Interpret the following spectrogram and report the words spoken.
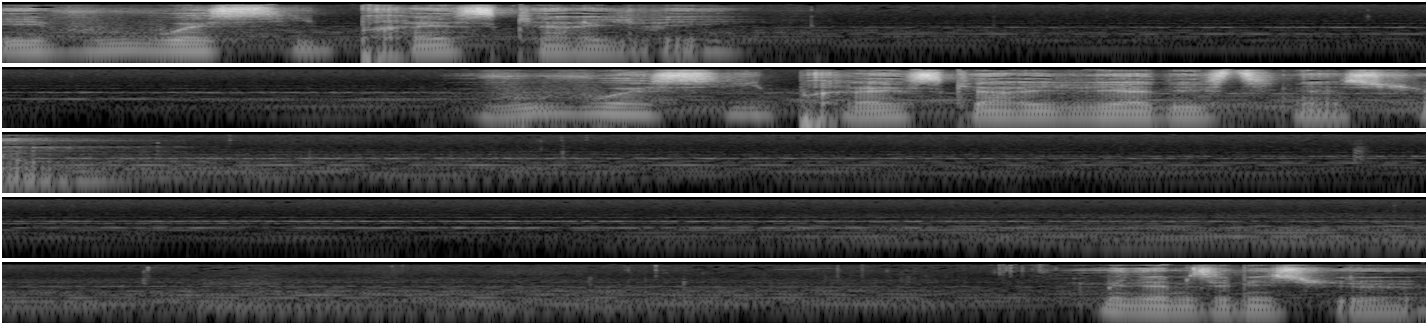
Et vous voici presque arrivé. Vous voici presque arrivé à destination. Mesdames et messieurs,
